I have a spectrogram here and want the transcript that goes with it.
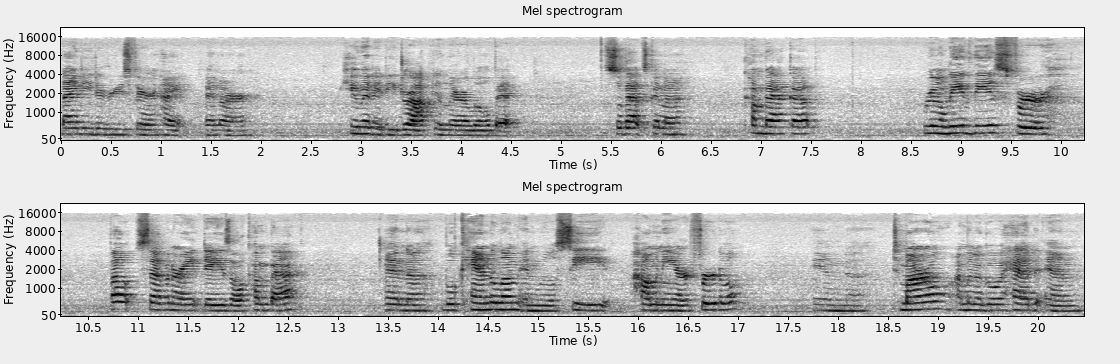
90 degrees Fahrenheit and our humidity dropped in there a little bit. So that's gonna come back up. We're gonna leave these for about seven or eight days. I'll come back and uh, we'll candle them and we'll see how many are fertile. And uh, tomorrow I'm gonna go ahead and,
